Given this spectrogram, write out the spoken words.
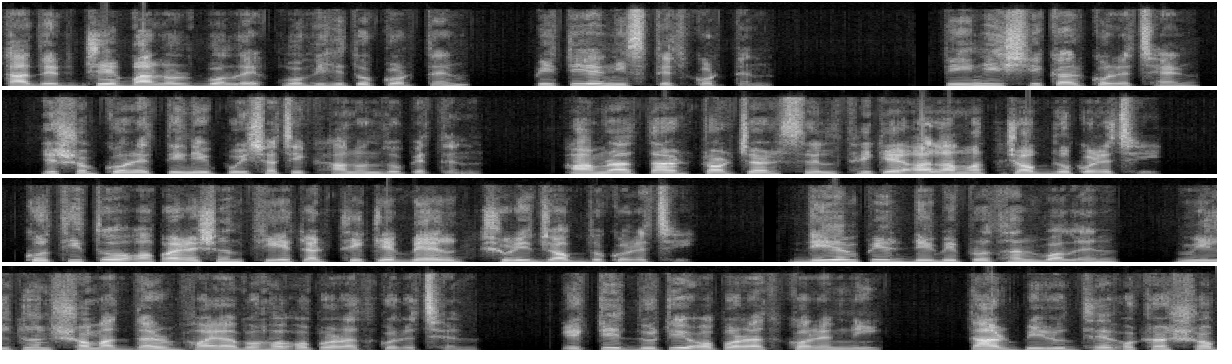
তাদের যে বানর বলে অভিহিত করতেন, পিটিয়ে নিস্তেজ করতেন। তিনি স্বীকার করেছেন, এসব করে তিনি পৈশাচিক আনন্দ পেতেন। আমরা তার টর্চার সেল থেকে আলামত জব্দ করেছি। কথিত অপারেশন থিয়েটার থেকে বেল ছুরি জব্দ করেছি। ডিএমপির ডিবি প্রধান বলেন, মিল্টন সমাদ্দার ভয়াবহ অপরাধ করেছেন। একটি দুটি অপরাধ করেননি, তার বিরুদ্ধে ওঠা সব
